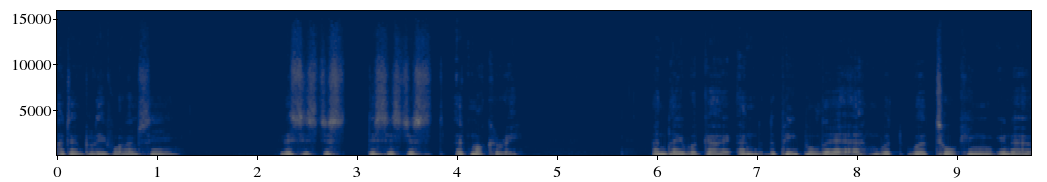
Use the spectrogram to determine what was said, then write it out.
I don't believe what I'm seeing. This is just this is just a mockery. And they were going, and the people there were were talking, you know,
